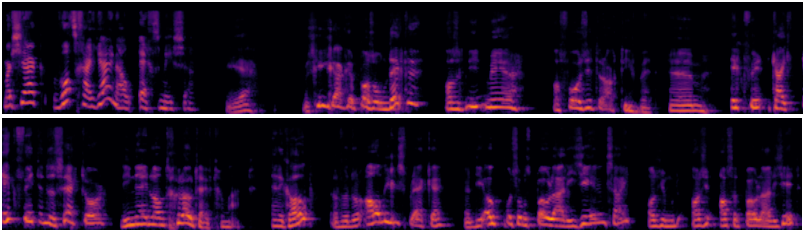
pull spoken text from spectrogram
Maar Sjaak, wat ga jij nou echt missen? Ja, misschien ga ik het pas ontdekken als ik niet meer als voorzitter actief ben. Ehm, ik vind, kijk, ik vind het een sector die Nederland groot heeft gemaakt. En ik hoop dat we door al die gesprekken, eh, die ook soms polariserend zijn, als, je moet, als, je, als het polariseert,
